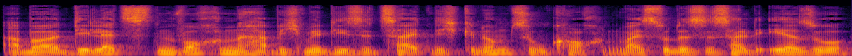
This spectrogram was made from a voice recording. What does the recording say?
aber die letzten Wochen habe ich mir diese Zeit nicht genommen zum Kochen. Weißt du, das ist halt eher so,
